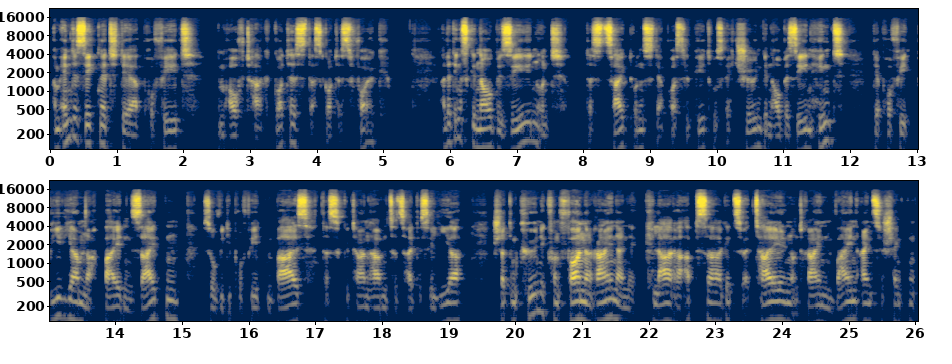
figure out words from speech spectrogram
Am Ende segnet der Prophet im Auftrag Gottes das Gottesvolk, allerdings genau besehen, und das zeigt uns der Apostel Petrus recht schön, genau besehen hinkt der Prophet Biliam nach beiden Seiten, so wie die Propheten Baals das getan haben zur Zeit des Elia, statt dem König von vornherein eine klare Absage zu erteilen und reinen Wein einzuschenken,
